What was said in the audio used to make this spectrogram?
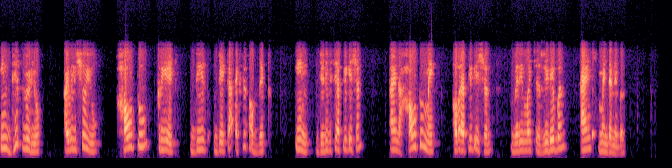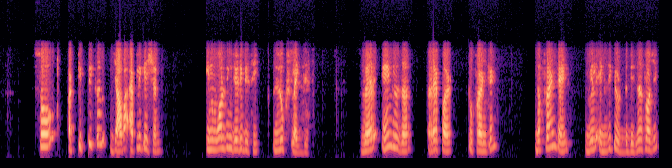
In this video, I will show you how to create these data access object in JDBC application and how to make our application very much readable and maintainable. So a typical Java application involving JDBC looks like this, where end user refer to front end. The front end will execute the business logic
